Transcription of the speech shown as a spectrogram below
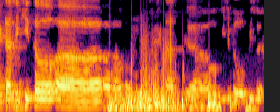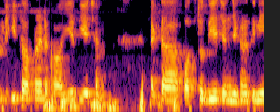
একটা লিখিত একটা লিখিত আপনার একটা ইয়ে দিয়েছেন, একটা পত্র দিয়েছেন, যেখানে তিনি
